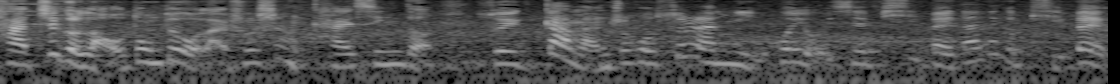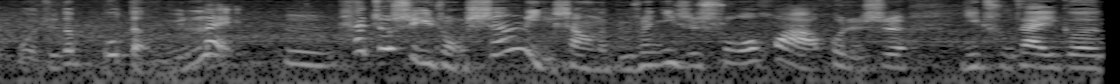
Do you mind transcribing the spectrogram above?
他这个劳动对我来说是很开心的。所以干完之后，虽然你会有一些疲惫，但那个疲惫我觉得不等于累，嗯，它就是一种生理上的，比如说你一直说话，或者是你处在一个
